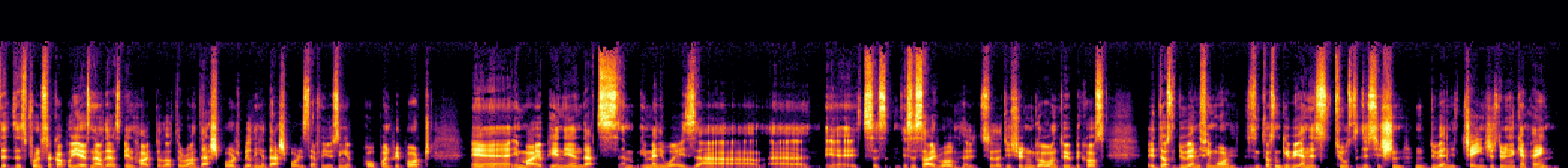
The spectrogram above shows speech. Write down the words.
th this for a couple of years now there has been hyped a lot around dashboards, building a dashboard instead of using a PowerPoint report. Uh, in my opinion, that's um, in many ways uh, uh, it's a, it's a side road uh, so that you shouldn't go onto because it doesn't do anything more. It doesn't give you any tools to decision, do any changes during the campaign.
